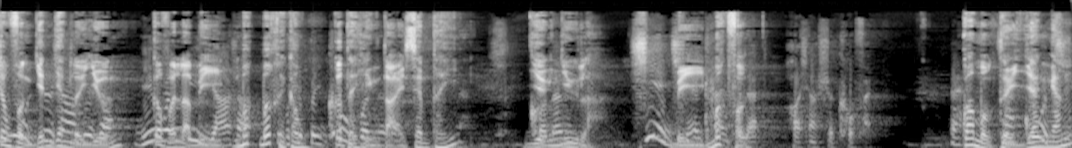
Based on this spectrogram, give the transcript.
trong phần danh văn lợi dưỡng, có phải là bị mất bớt hay không? Có thể hiện tại xem thấy, dường như là bị mất phần. Qua một thời gian ngắn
